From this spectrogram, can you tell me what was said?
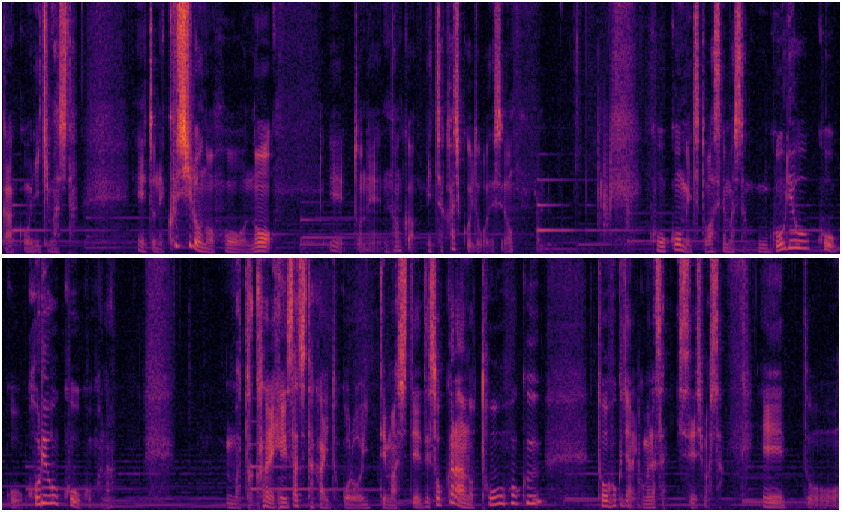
学校に行きました。えっ、ー、とね釧路の方のえっ、ー、とねなんかめっちゃ賢いとこですよ。高校名ちょっと忘れました。五稜高校古稜高校かな？まあ、かなり偏差値高いところを行ってましてでそこからあの東北東北じゃないごめんなさい失礼しましたえっ、と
